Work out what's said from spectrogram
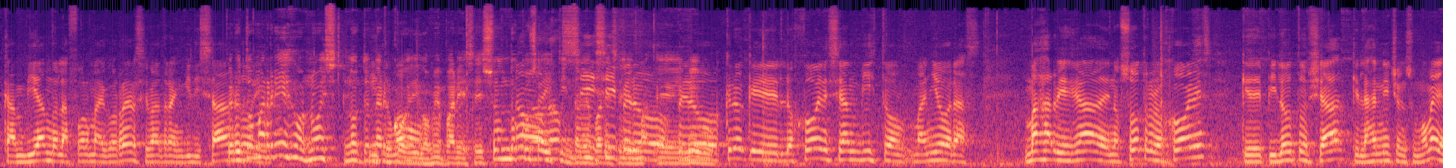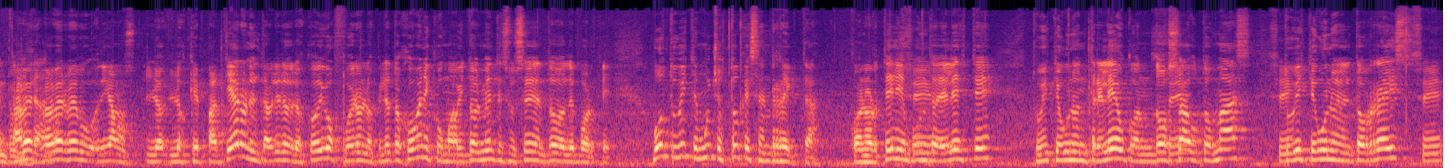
cambiando la forma de correr, se va tranquilizando. Pero tomar y- riesgos no es no tener tomamos- códigos, me parece. Son dos No, cosas no, distintas, sí, me parece. Sí, pero, eh, pero creo que los jóvenes se han visto maniobras más arriesgadas de nosotros, los jóvenes, que de pilotos ya que las han hecho en su momento. A ver, a ver, Bebu, digamos, lo- los que patearon el tablero de los códigos fueron los pilotos jóvenes, como habitualmente sucede en todo el deporte. Vos tuviste muchos toques en recta, con Ortelli en Sí. Punta del Este, tuviste uno en Treleu con dos Sí. autos más. Tuviste uno en el Top Race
